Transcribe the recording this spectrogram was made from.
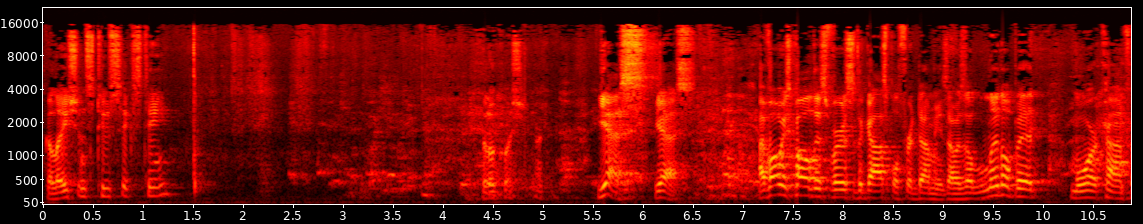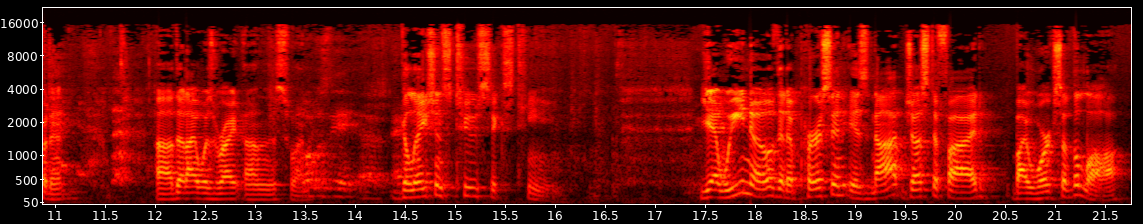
Galatians two sixteen. Little question mark. Yes, yes. I've always called this verse the gospel for dummies. I was a little bit more confident uh, that I was right on this one. What was the uh, Galatians 2:16. Yet we know that a person is not justified by works of the law,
